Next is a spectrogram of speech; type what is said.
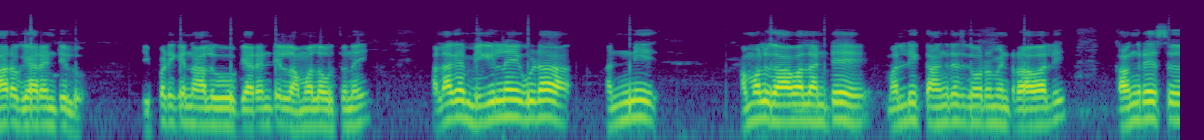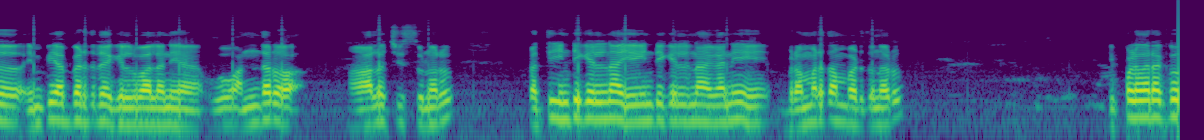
ఆరు గ్యారంటీలు ఇప్పటికే నాలుగు గ్యారంటీలు అమలు అవుతున్నాయి అలాగే మిగిలినవి కూడా అన్ని అమలు కావాలంటే మళ్ళీ కాంగ్రెస్ గవర్నమెంట్ రావాలి. కాంగ్రెస్ ఎంపీ అభ్యర్థులే గెలవాలని ఓ అందరూ ఆలోచిస్తున్నారు. ప్రతి ఇంటికి వెళ్ళినా ఏ ఇంటికి వెళ్ళినా కానీ బ్రహ్మరథం పడుతున్నారు. ఇప్పటి వరకు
